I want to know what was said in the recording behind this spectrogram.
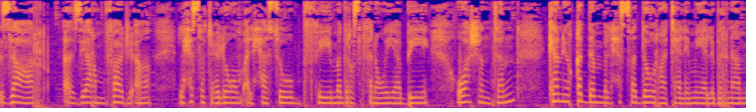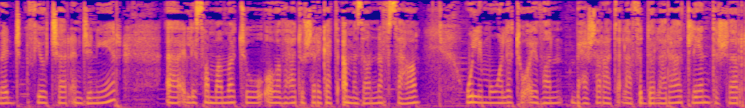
زار زيارة مفاجئة لحصة علوم الحاسوب في مدرسة ثانوية بواشنطن كان يقدم بالحصة دورة تعليمية لبرنامج Future Engineer اللي صممته ووضعته شركة أمازون نفسها واللي مولته أيضا بعشرات ألاف الدولارات لينتشر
